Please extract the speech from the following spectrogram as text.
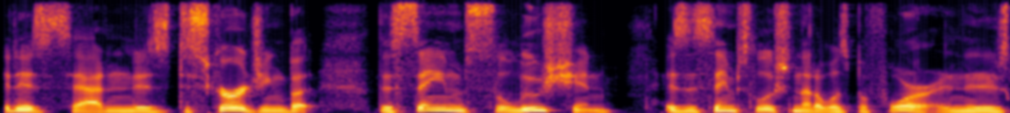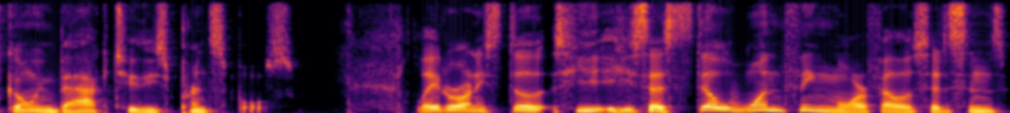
It is sad and it is discouraging, but the same solution is the same solution that it was before, and it is going back to these principles. Later on, he still he, he says, Still one thing more, fellow citizens.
